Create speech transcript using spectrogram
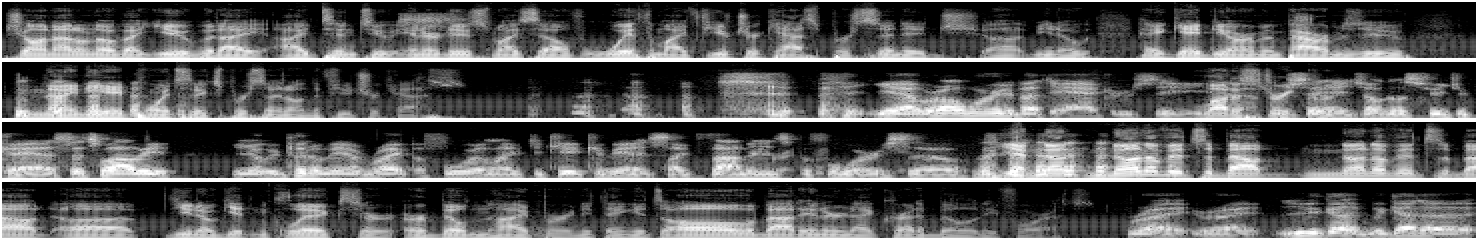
Sean, I don't know about you, but I, I tend to introduce myself with my future cast percentage. Uh, you know, hey, Gabe DeArmond, Power Mizzou, 98.6% on the future cast. yeah, we're all worried about the accuracy. A lot of street percentage cred. on those future casts. That's why we you know, we put them in right before like the kid commits, like five minutes before. So yeah, none, none of it's about none of it's about uh, you know getting clicks or, or building hype or anything. It's all about internet credibility for us. Right, right. You got we gotta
